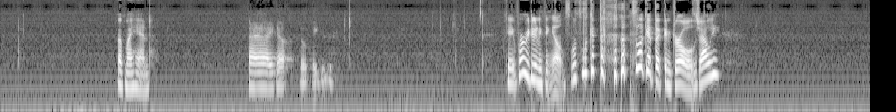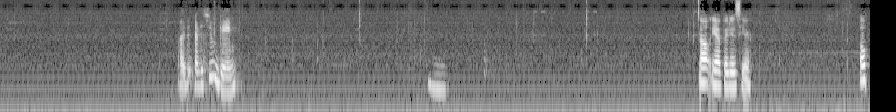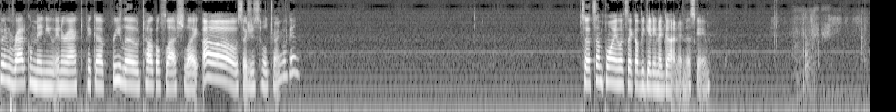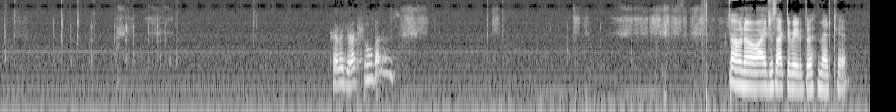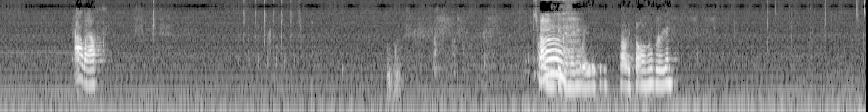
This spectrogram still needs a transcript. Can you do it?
of my hand. I don't know either. Okay, before we do anything else, let's look at the let's look at the controls, shall we? Assume game. Hmm. Oh, yep, it is here. Open radial menu, interact, pick up, reload, toggle flashlight. Oh, so I just hold triangle again? So at some point, it looks like I'll be getting a gun in this game. Try the directional buttons. Oh no, I just activated the med kit. Ah oh, well. Probably ah. uh, easy anyway, we could probably fall over again.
